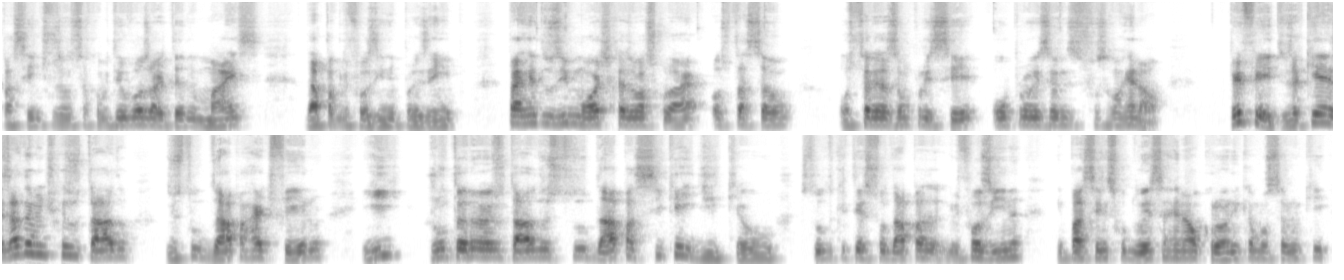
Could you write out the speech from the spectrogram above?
pacientes usando sacubitril valsartana mais dapaglifosina, por exemplo, para reduzir morte cardiovascular, hospitalização, hospitalização por IC ou progressão de disfunção renal. Perfeito. Isso aqui é exatamente o resultado do estudo DAPA Heart Failure e juntando o resultado do estudo DAPA CKD, que é o estudo que testou DAPA glifosina em pacientes com doença renal crônica, mostrando que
